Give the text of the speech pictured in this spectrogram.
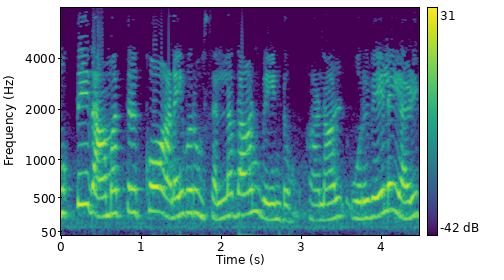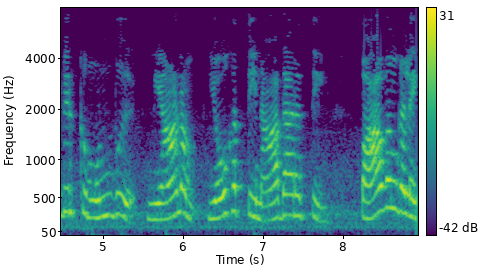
முக்தி தாமத்திற்கோ அனைவரும் செல்லதான் வேண்டும். ஆனால் ஒருவேளை அழிவிற்கு முன்பு ஞானம் யோகத்தின் ஆதாரத்தில் பாவங்களை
